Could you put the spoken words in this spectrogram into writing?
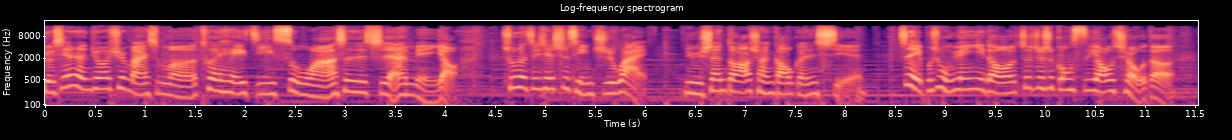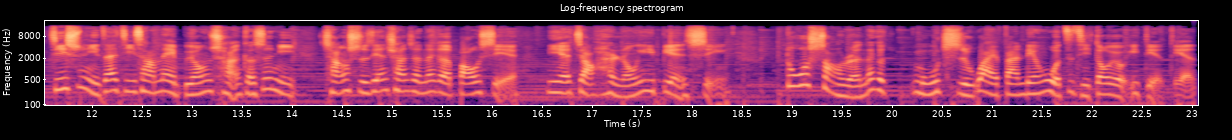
有些人就会去买什么褪黑激素啊，甚至吃安眠药。除了这些事情之外，女生都要穿高跟鞋。这也不是我愿意的哦，这就是公司要求的。即使你在机舱内不用穿，可是你长时间穿着那个包鞋，你的脚很容易变形。多少人那个拇指外翻，连我自己都有一点点。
